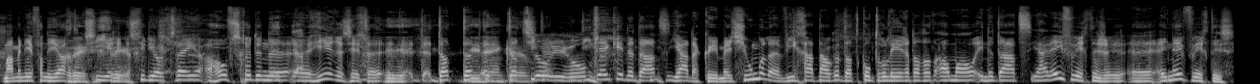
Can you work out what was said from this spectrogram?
Maar meneer Van der Jacht, ik zie hier in de studio twee hoofdschuddende heren zitten. Die- dat, dat, die denken- dat ziet er- Sorry, Ron. die denken inderdaad, ja, daar kun je mee sjoemelen. Wie gaat nou dat controleren dat het allemaal inderdaad ja, in, evenwicht is, eh, in evenwicht is?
